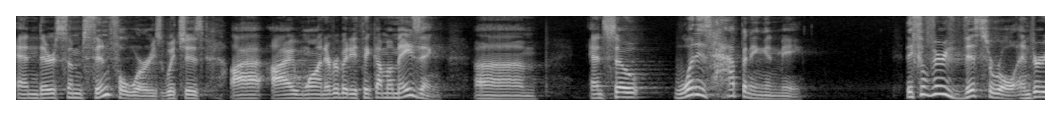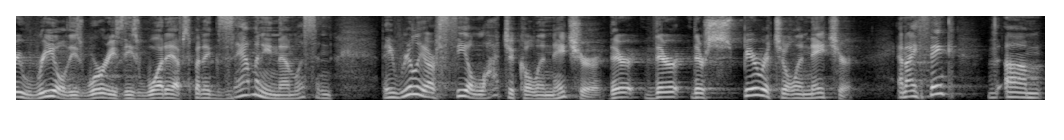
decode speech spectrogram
and there's some sinful worries, which is I, I want everybody to think I'm amazing. Um, and so, what is happening in me? They feel very visceral and very real, these worries, these what ifs, but examining them, listen, they really are theological in nature. They're, they're, they're spiritual in nature. And I think um,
